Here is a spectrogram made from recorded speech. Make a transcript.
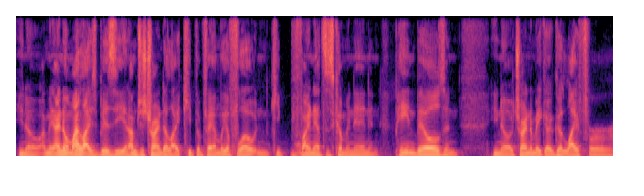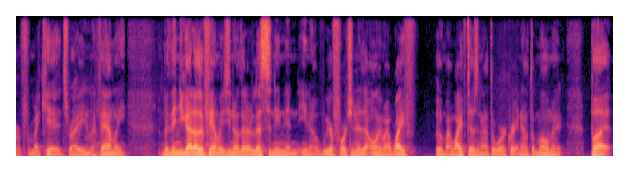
you know, I mean, I know my life's busy and I'm just trying to like keep the family afloat and keep finances coming in and paying bills and, you know, trying to make a good life for for my kids, right, and my family. But then you got other families, you know, that are listening, and you know, we're fortunate that only my wife, well, my wife doesn't have to work right now at the moment, but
